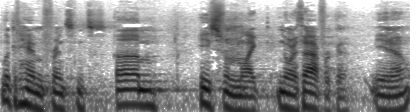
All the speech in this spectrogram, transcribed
look at him, for instance. Um, he's from like North Africa, you know.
